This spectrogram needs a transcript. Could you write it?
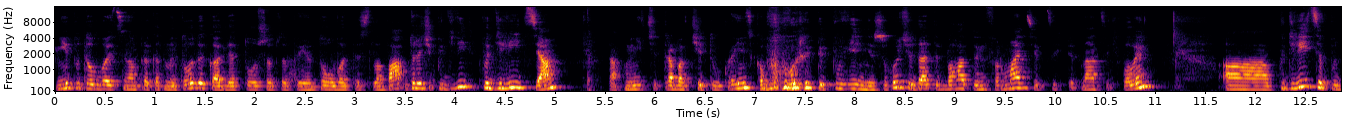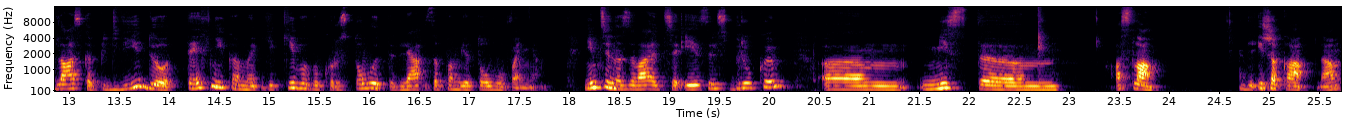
Мені подобається, наприклад, методика для того, щоб запам'ятовувати слова. До речі, поділіться. Так, мені треба вчити українську або говорити повільніше. Хочу дати багато інформації в цих 15 хвилин. Поділіться, будь ласка, під відео техніками, які ви використовуєте для запам'ятовування. Німці називають це Езельсбрюки, ем, міст ем, осла. Ішака, да,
